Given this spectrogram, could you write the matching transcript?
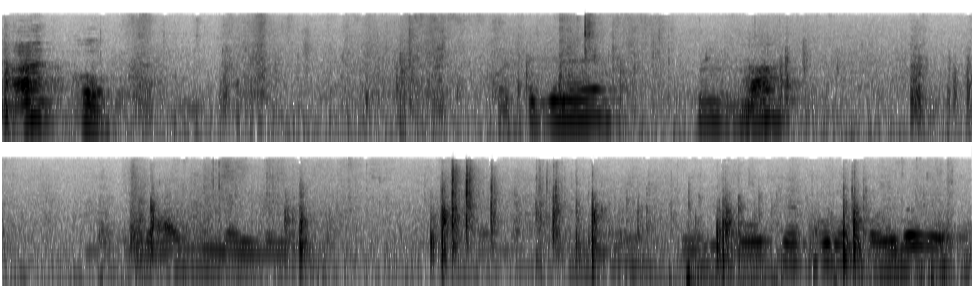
हा? हो. पट्टी की नाही? हा? लाल मंडल बहुतेक करून बैलच असं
